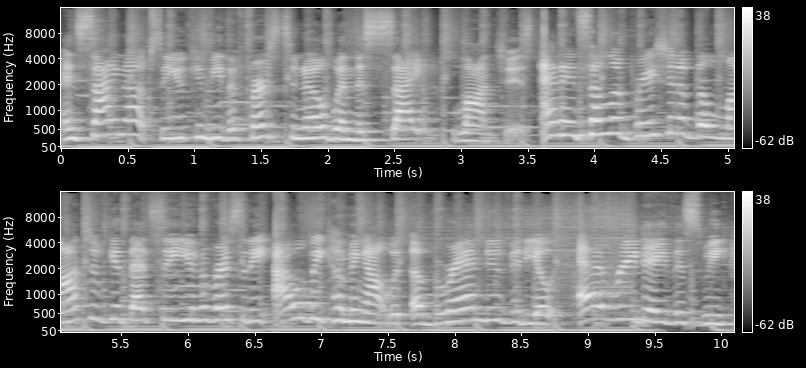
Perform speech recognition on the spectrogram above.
and sign up so you can be the first to know when the site launches. And in celebration of the launch of Get That C University, I will be coming out with a brand new video every day this week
